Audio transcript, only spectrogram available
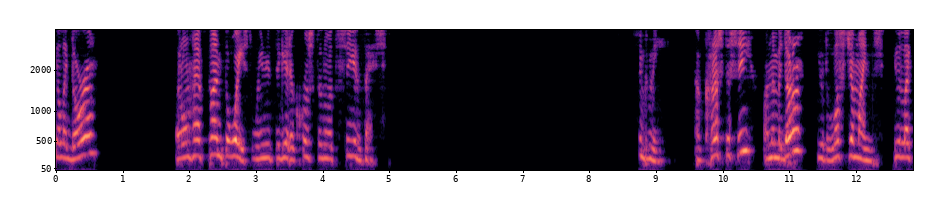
You like Dora? I don't have time to waste. We need to get across the North Sea and fast. Think me. Across the sea? On the Medora? You've lost your minds. You're like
